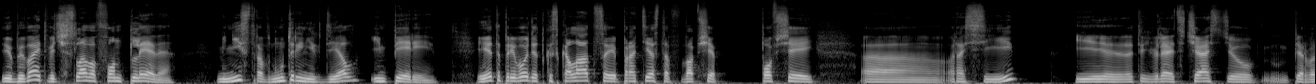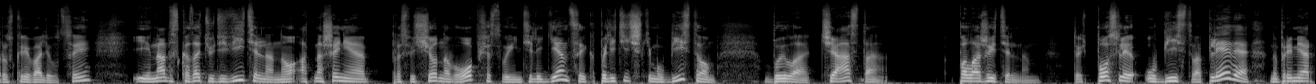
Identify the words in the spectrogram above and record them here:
и убивает Вячеслава фон Плеве, министра внутренних дел империи. И это приводит к эскалации протестов вообще по всей э, России. И это является частью Первой русской революции. И надо сказать удивительно, но отношение просвещенного общества и интеллигенции к политическим убийствам было часто положительным. То есть после убийства Плеве, например,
